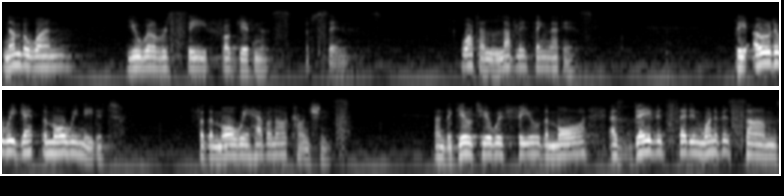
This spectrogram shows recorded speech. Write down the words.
Number one, you will receive forgiveness of sins. What a lovely thing that is. The older we get, the more we need it, for the more we have on our conscience. And the guiltier we feel, the more, as David said in one of his Psalms,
